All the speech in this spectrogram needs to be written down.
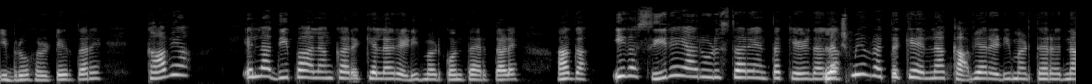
ಇಬ್ರು ಹೊರಟಿರ್ತಾರೆ. ಕಾವ್ಯ ಎಲ್ಲ ದೀಪ ಅಲಂಕಾರಕ್ಕೆಲ್ಲ ರೆಡಿ ಮಾಡ್ಕೊಂತ ಇರ್ತಾಳೆ. ಆಗ, ಈಗ ಸೀರೆ ಯಾರು ಉಡಿಸ್ತಾರೆ ಅಂತ ಕೇಳಿದಾಗ ಲಕ್ಷ್ಮೀ ವ್ರತಕ್ಕೆ ಎಲ್ಲ ಕಾವ್ಯ ರೆಡಿ ಮಾಡ್ತಾ ಇರೋದ್ನ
